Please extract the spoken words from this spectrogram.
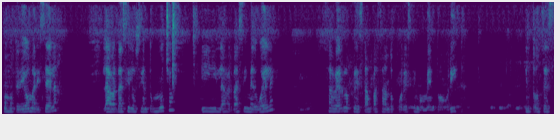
como te digo, Marisela, la verdad sí lo siento mucho y la verdad sí me duele saber lo que están pasando por este momento ahorita. Entonces,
